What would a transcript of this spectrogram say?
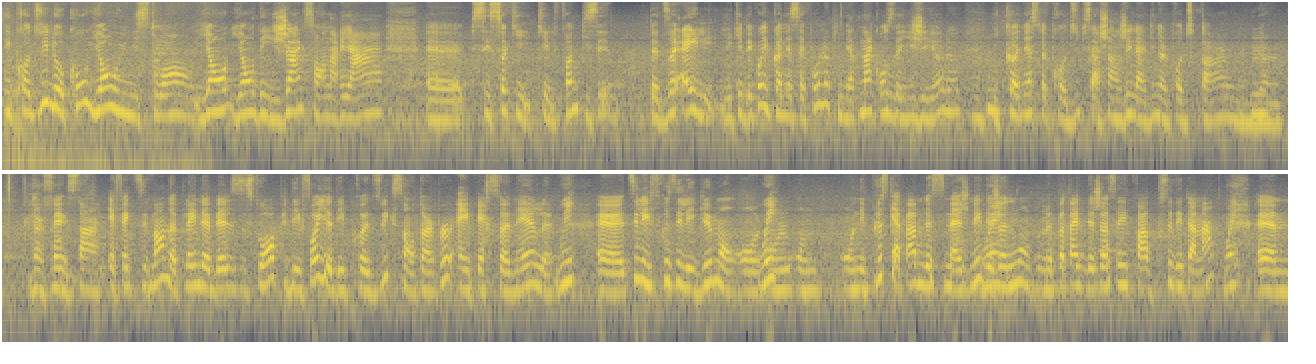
Les produits locaux, ils ont une histoire, ils ont, ils ont des gens qui sont en arrière. Euh, c'est ça qui est, qui est, le fun. Puis de dire, hey, les, Québécois, ils ne connaissaient pas, là, puis maintenant, à cause de l'IGA, mhm. ils connaissent le produit, puis ça a changé la vie d'un producteur ou mhm. d'un fournisseur. Effectivement, on a plein de belles histoires, puis des fois, il y a des produits qui sont un peu impersonnels. Oui. Euh, tu sais, les fruits et légumes, on, on, est plus capable de s'imaginer. Déjà, nous, on a peut-être déjà essayé de faire pousser des tomates. Oui. Euh,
